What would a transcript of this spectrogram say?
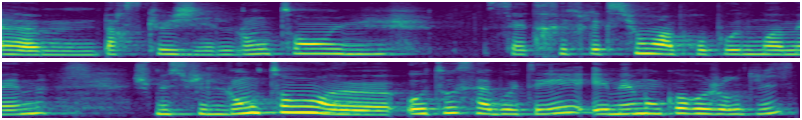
euh, parce que j'ai longtemps eu cette réflexion à propos de moi-même. Je me suis longtemps euh, auto-sabotée et même encore aujourd'hui,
